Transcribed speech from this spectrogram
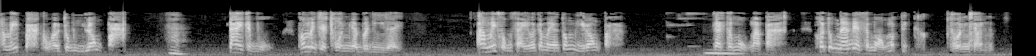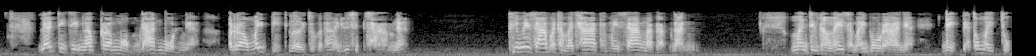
ทำให้ปากของเราจะมีร่องปากค่ะใต้จมูกเพราะมันจะชนกันพอดีเลยอ้าวไม่สงสัยว่าทำไมเราต้องมีร่องปากจากจมูกมาปาก เพราะตรงนั้นเนี่ยสมองมาปิดชนกัน และจริงๆแล้วกระหม่อมด้านบนเนี่ย เราไม่ปิดเลยจนกระทั่งอายุสิบสามนะ ที่ไม่สร้างเพราะธรรมชาติทำไมสร้างมาแบบนั้น มันจึงทำให้สมัยโบราณเนี่ย เด็กเนี่ยต้องไว้จุก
